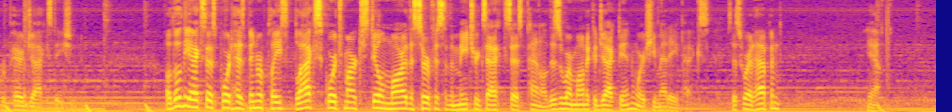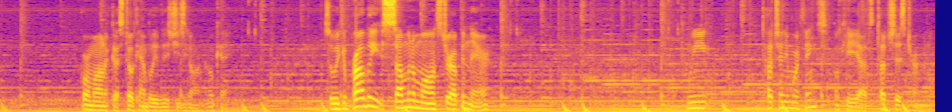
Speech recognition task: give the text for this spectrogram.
repair Jack Station. Although the access port has been replaced, black scorch marks still mar the surface of the Matrix access panel. This is where Monika jacked in, where she met Apex. Is this where it happened? Yeah. Poor Monika, still can't believe that she's gone. Okay. So we could probably summon a monster up in there. Can we touch any more things? Okay, yeah, let's touch this terminal.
